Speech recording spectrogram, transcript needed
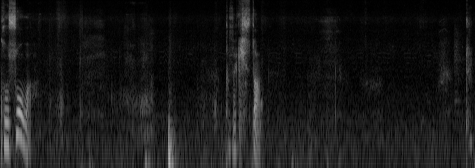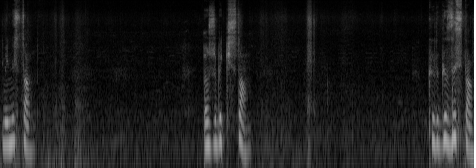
Kosova. Kazakistan. Türkmenistan. Özbekistan. Kırgızistan.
